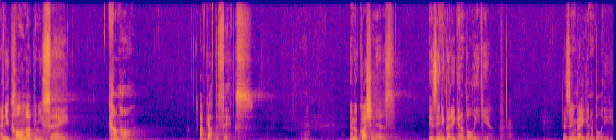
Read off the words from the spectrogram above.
and you call them up and you say, Come home. I've got the fix. And the question is is anybody going to believe you? Is anybody going to believe you?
